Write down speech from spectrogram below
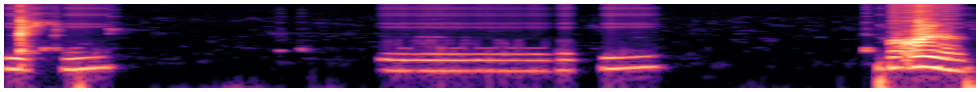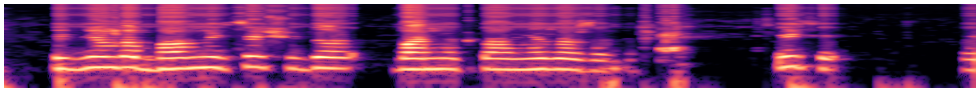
Girsin. Bakayım. Ha aynen. Bedrion'da banlıysa şurada banlık falan yazar zaten. Neyse. Ee,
